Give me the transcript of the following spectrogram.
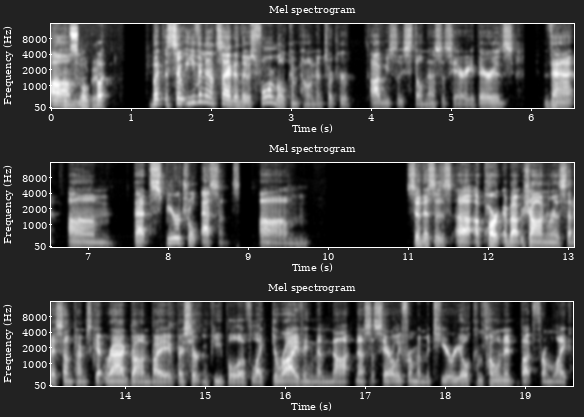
Um, so good. But but so even outside of those formal components, which are obviously still necessary, there is that um that spiritual essence. Um, so this is uh, a part about genres that I sometimes get ragged on by by certain people of like deriving them not necessarily from a material component, but from like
